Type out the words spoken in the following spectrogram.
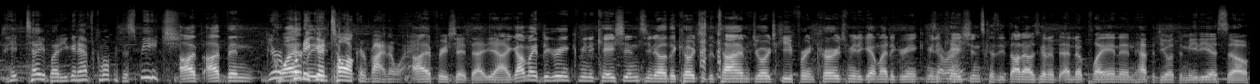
I hate to tell you, buddy, you're going to have to come up with a speech. I've, I've been. You're quietly, a pretty good talker, by the way. I appreciate that. Yeah, I got my degree in communications. You know, the coach at the time, George Kiefer, encouraged me to get my degree in communications because right? he thought I was going to end up playing and have to deal with the media. So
